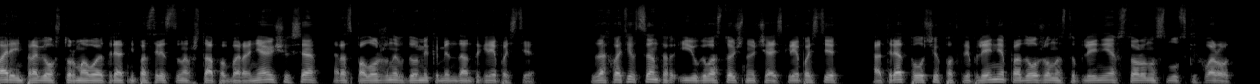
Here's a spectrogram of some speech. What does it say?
Парень провел штурмовой отряд непосредственно в штаб обороняющихся, расположенный в доме коменданта крепости. Захватив центр и юго-восточную часть крепости, отряд, получив подкрепление, продолжил наступление в сторону Слуцких ворот.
